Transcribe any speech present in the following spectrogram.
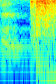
Selection.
